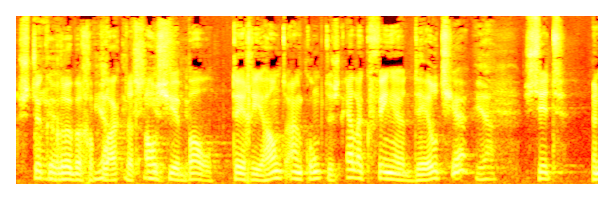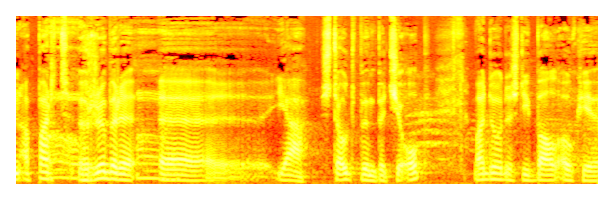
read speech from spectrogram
stukken Oh ja. rubber geplakt. dat als je bal tegen je hand aankomt, dus elk vingerdeeltje, Ja. zit een apart Oh. rubberen eh, ja, stootpumpertje op. Waardoor dus die bal ook je,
